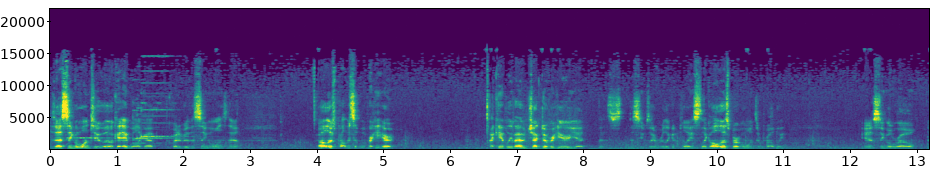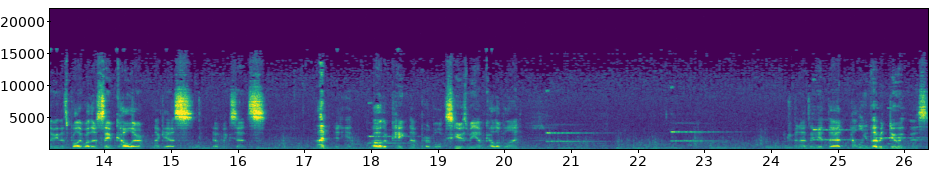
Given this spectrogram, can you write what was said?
Is that a single one too? Okay, well I got quite a bit of the single ones now. Oh, there's probably some over here. I can't believe I haven't checked over here yet. This, this seems like a really good place. Like, all those purple ones are probably in a single row. I mean, that's probably why they're the same color, I guess. That makes sense. I'm an idiot. Oh, they're pink, not purple. Excuse me, I'm colorblind. Try not to hit that. How long have I been doing this?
